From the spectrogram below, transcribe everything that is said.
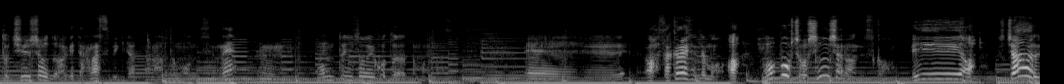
と抽象度を上げて話すべきだったなと思うんですよね。うん。本当にそういうことだと思います。えー、あ、桜井さんでも、あ、ほぼ初心者なんですか？ええー、あ、じゃあ、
